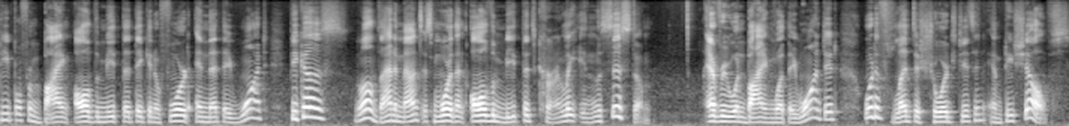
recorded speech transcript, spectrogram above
people from buying all the meat that they can afford and that they want because, well, that amount is more than all the meat that's currently in the system. Everyone buying what they wanted would have led to shortages and empty shelves.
